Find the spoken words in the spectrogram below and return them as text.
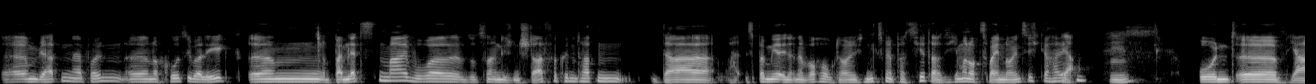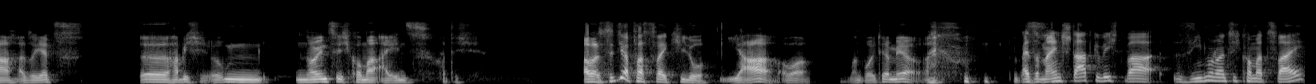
ähm, wir hatten ja vorhin äh, noch kurz überlegt, ähm, beim letzten Mal, wo wir sozusagen diesen Start verkündet hatten, da ist bei mir in einer Woche auch, glaube ich, nichts mehr passiert. Da hatte ich immer noch 92 gehalten. Ja. Mhm. Und äh, ja, also jetzt äh, habe ich um 90,1 hatte ich. Aber es sind ja fast zwei Kilo. Ja, aber man wollte ja mehr. also mein Startgewicht war 97,2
